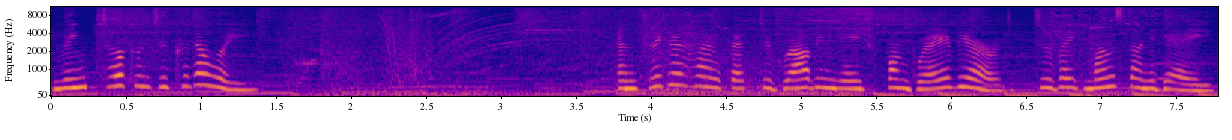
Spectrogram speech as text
Link token to Kudari. And trigger her effect to grab engage from graveyard to bait monster negate.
